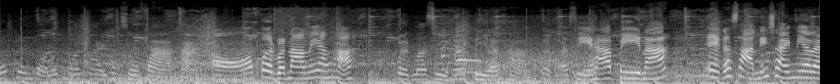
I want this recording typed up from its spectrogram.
รถยนต์เบาะรถมอเตอร์ไซค์พวกโซฟาค่ะ อ๋อ เปิดมานานหรือยังคะ เปิดมา4ีหปีแล้วค่ะ เปิดมา4ีหปีนะ เอกสารที่ใช้มีอะไร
